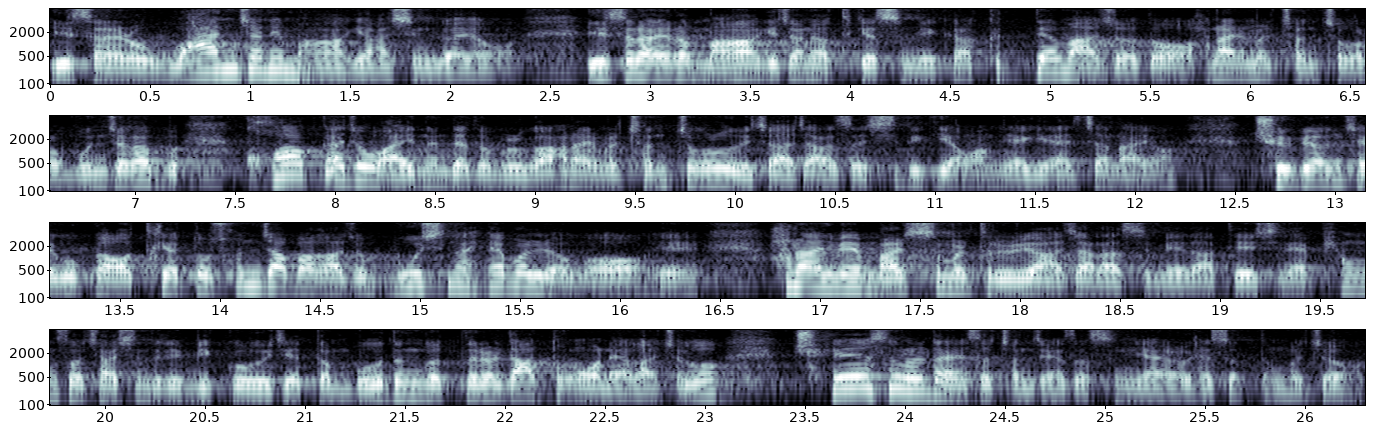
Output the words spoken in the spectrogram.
이스라엘을 완전히 망하게 하신 거예요. 이스라엘은 망하기 전에 어떻게 했습니까? 그때마저도 하나님을 전적으로 문제가 뭐 코앞까지 와 있는데도 불구하고 하나님을 전적으로 의지하지 않았어요. 시드기야 왕 얘기했잖아요. 주변 제국과 어떻게 또 손잡아가지고 무엇이나 해보려고 예. 하나님의 말씀을 들으려 하지 않았습니다. 대신에 평소 자신 자신들이 믿고 의지했던 모든 것들을 다 동원해 가지고 최선을 다해서 전쟁에서 승리하려고 했었던 거죠.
